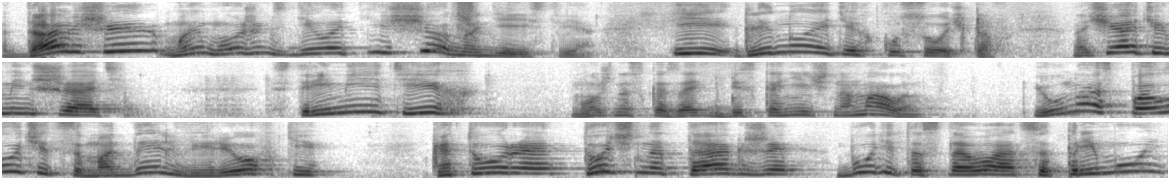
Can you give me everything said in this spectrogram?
Дальше мы можем сделать еще одно действие. И длину этих кусочков начать уменьшать стремить их, можно сказать, к бесконечно малым. И у нас получится модель веревки, которая точно так же будет оставаться прямой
